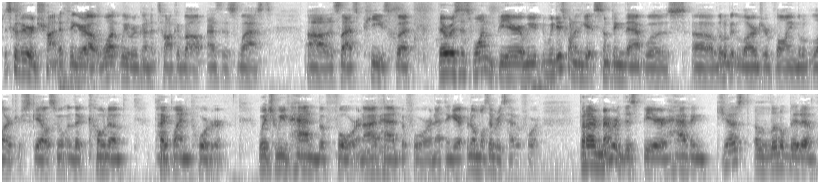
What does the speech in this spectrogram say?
just because we were trying to figure out what we were going to talk about as this last uh, this last piece. But there was this one beer we we just wanted to get something that was uh, a little bit larger volume, a little bit larger scale. So we went with the Kona Pipeline Porter, which we've had before, and I've had before, and I think almost everybody's had before. But I remember this beer having just a little bit of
